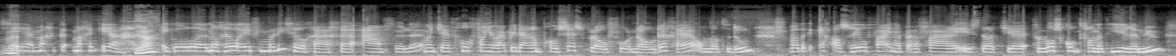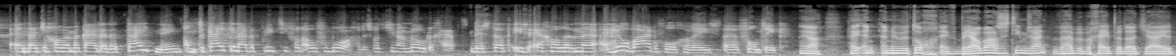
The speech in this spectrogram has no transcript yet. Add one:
Ja, mag ik, mag ik, ja. ja? Ik wil uh, nog heel even Marlies heel graag uh, aanvullen. Want jij vroeg van, joh, heb je daar een procesflow voor nodig hè, om dat te doen? Wat ik echt als heel fijn heb ervaren is dat je verlos komt van het hier en nu. En dat je gewoon met elkaar de tijd neemt om te kijken naar de politie van overmorgen. Dus wat je nou nodig hebt. Dus dat is echt wel een, uh, heel waardevol geweest, vond ik. Ja, hey, en, en nu we toch even bij jouw basisteam zijn. We hebben begrepen dat jij het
